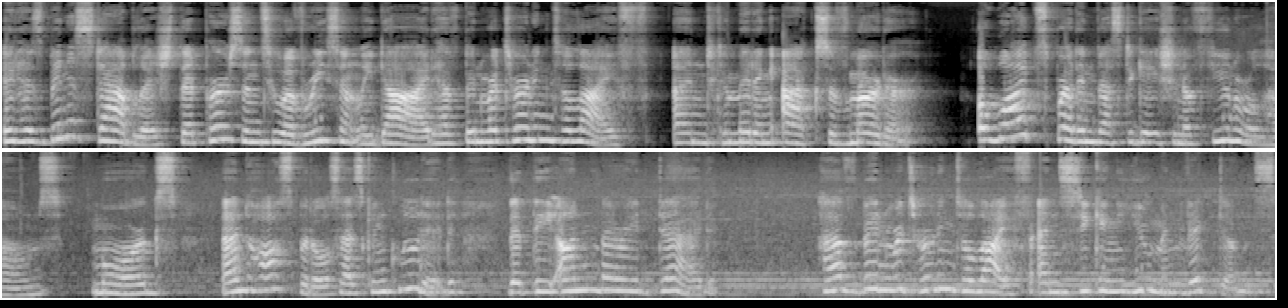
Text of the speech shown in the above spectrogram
It has been established that persons who have recently died have been returning to life and committing acts of murder. A widespread investigation of funeral homes, morgues, and hospitals has concluded that the unburied dead have been returning to life and seeking human victims.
